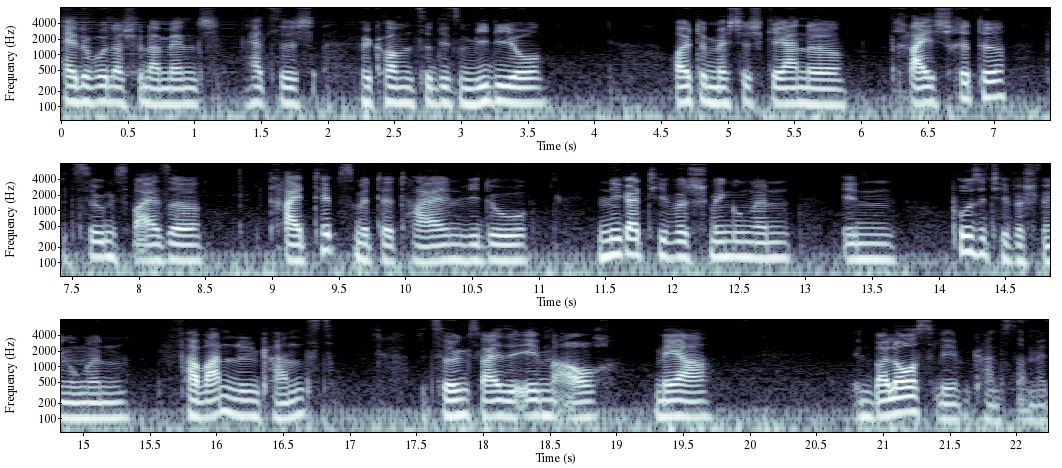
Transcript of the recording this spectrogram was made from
Hey du wunderschöner Mensch, herzlich willkommen zu diesem Video. Heute möchte ich gerne drei Schritte bzw. drei Tipps mit dir teilen, wie du negative Schwingungen in positive Schwingungen verwandeln kannst, beziehungsweise eben auch mehr in Balance leben kannst damit.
